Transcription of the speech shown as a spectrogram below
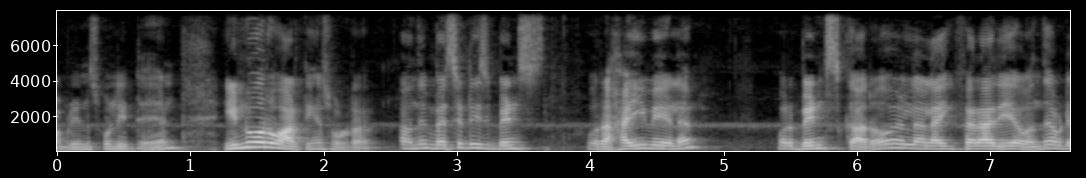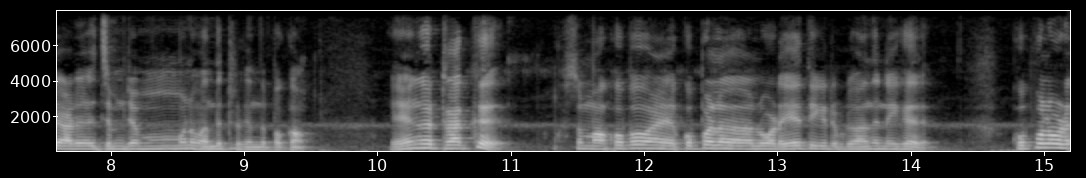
அப்படின்னு சொல்லிட்டு இன்னொரு வார்த்தையும் சொல்கிறார் வந்து மெர்சிடிஸ் பென்ஸ் ஒரு ஹைவேயில் ஒரு பென்ஸ் காரோ இல்லை லைக் ஃபெராரியோ வந்து அப்படியே அப்படியே ஜம் ஜம்முன்னு வந்துட்டுருக்கு இந்த பக்கம். எங்கள் ட்ரக்கு சும்மா குப்பை குப்பலோட ஏற்றிக்கிட்டு இப்படி வந்து நிற்காது குப்பலோட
